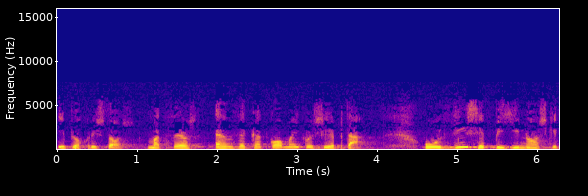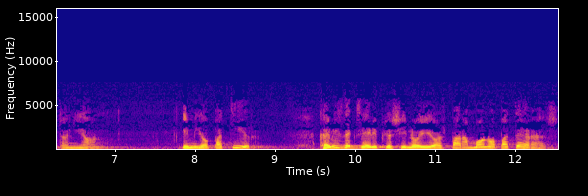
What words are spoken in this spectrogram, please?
είπε ο Χριστός Ματθαίος 11,27 ουδής επιγεινός και των Υιών είμαι ο πατήρ κανείς δεν ξέρει ποιος είναι ο Υιός παρά μόνο ο πατέρας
